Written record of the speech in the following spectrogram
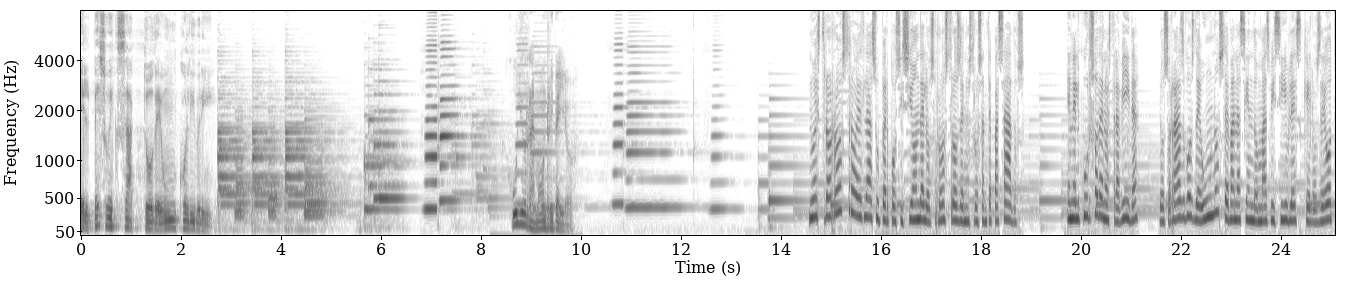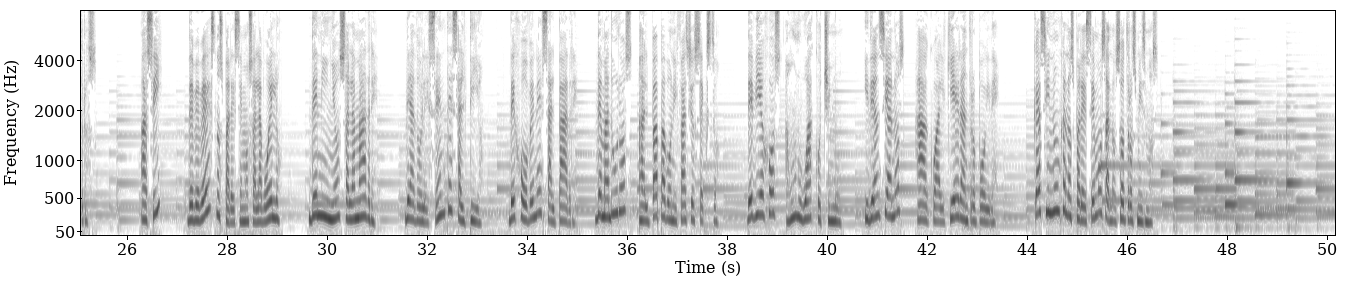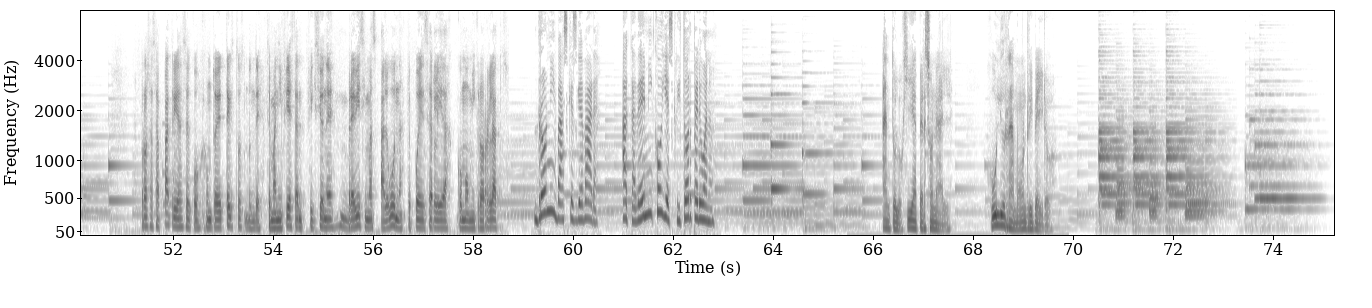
El peso exacto de un colibrí. Julio Ramón Ribeiro. Nuestro rostro es la superposición de los rostros de nuestros antepasados. En el curso de nuestra vida, los rasgos de unos se van haciendo más visibles que los de otros. Así, de bebés nos parecemos al abuelo, de niños a la madre, de adolescentes al tío, de jóvenes al padre, de maduros al Papa Bonifacio VI, de viejos a un huaco chimú y de ancianos a cualquier antropoide. Casi nunca nos parecemos a nosotros mismos. Prosas apátridas es el conjunto de textos donde se manifiestan ficciones brevísimas, algunas que pueden ser leídas como microrelatos. Ronnie Vázquez Guevara, académico y escritor peruano. Antología personal. Julio Ramón Ribeiro.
